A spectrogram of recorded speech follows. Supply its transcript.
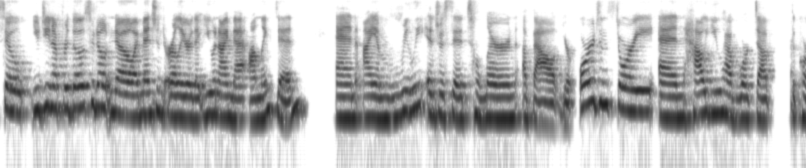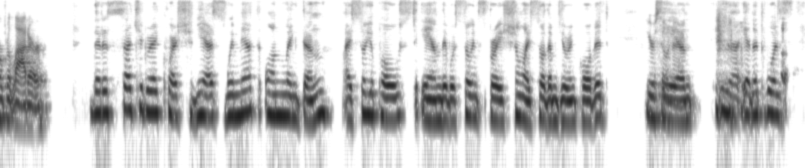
So, Eugina, for those who don't know, I mentioned earlier that you and I met on LinkedIn. And I am really interested to learn about your origin story and how you have worked up the corporate ladder. That is such a great question. Yes, we met on LinkedIn. I saw your post and they were so inspirational. I saw them during COVID. You're so and nice. yeah, and it was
